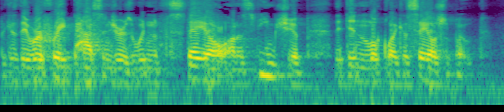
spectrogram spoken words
because they were afraid passengers wouldn't sail on a steamship that didn't look like a sailboat.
